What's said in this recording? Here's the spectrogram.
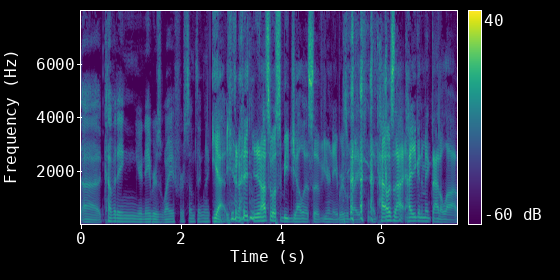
uh, coveting your neighbor's wife or something like that? Yeah, you're not you're not supposed to be jealous of your neighbor's wife. Like, how is that? How are you going to make that a law?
